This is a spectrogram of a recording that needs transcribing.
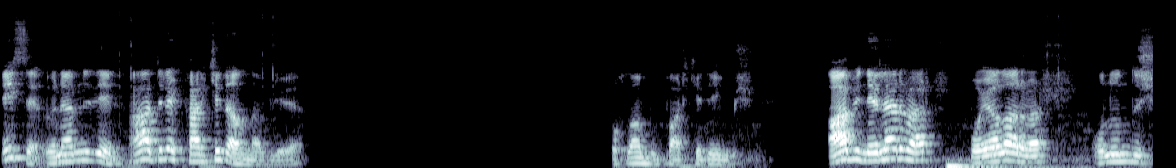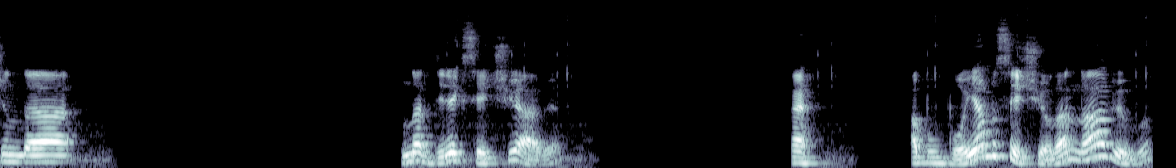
Neyse önemli değil. Aa direkt parke de alınabiliyor ya. Oh lan bu parke değilmiş. Abi neler var? Boyalar var. Onun dışında bunlar direkt seçiyor abi. Heh. Ha bu boya mı seçiyor lan? Ne yapıyor bu?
